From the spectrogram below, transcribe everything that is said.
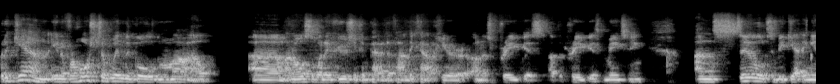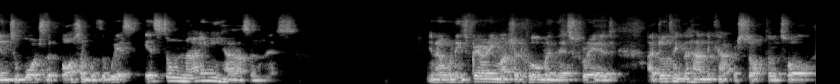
But again, you know, for a horse to win the Golden Mile, um, and also win a hugely competitive handicap here on his previous at the previous meeting, and still to be getting in towards the bottom with the weights, it's still nine he has in this. You know, when he's very much at home in this grade, I don't think the handicapper stopped him at all.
